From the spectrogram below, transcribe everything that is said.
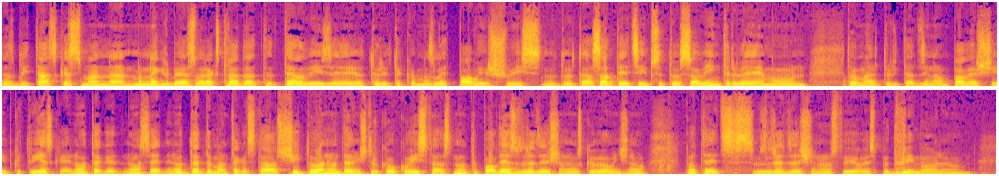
tas bija tas, kas man, man negribējās vairāk strādāt televīzijā, jo tur ir tā kā mazliet paviršu viss, nu, tur tās attiecības ar to savu intervējumu, un tomēr tur ir tāda, zinām, paviršība, ka tu ieskrēji, nu, tagad nosēdi, nu, tad man tagad stāst šito, nu, tad viņš tur kaut ko izstāst, nu, tad paldies uz redzēšanos, ka vēl viņš nav pateicis uz redzēšanos, tu jau esi pa durīm ārā. Un,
